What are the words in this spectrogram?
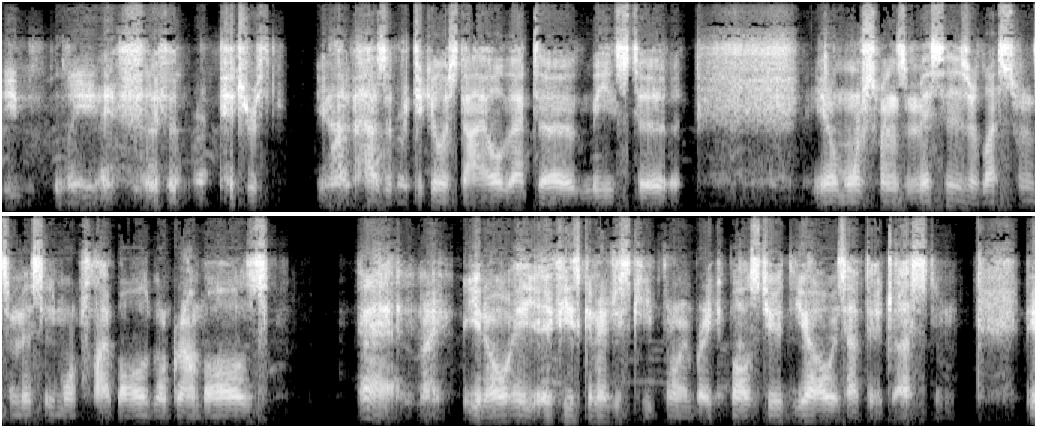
if, if a pitcher you know, has a particular style that uh, leads to you know more swings and misses or less swings and misses, more fly balls, more ground balls. And right, you know, if he's going to just keep throwing breaking balls to you, you always have to adjust and be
